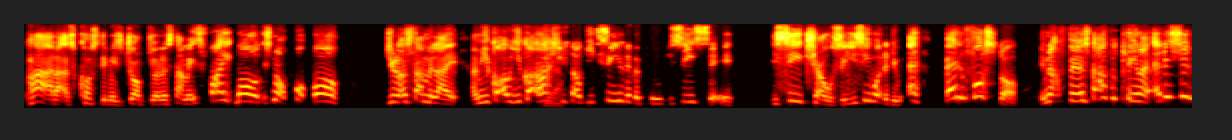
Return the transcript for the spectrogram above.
part of that has cost him his job. Do you understand me? It's fight ball. It's not football. Do you understand me? Like, I mean, you got you got to ask yeah. yourself. You see Liverpool, you see City, you see Chelsea, you see what they do. Eh, ben Foster in that first half playing like Ederson.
